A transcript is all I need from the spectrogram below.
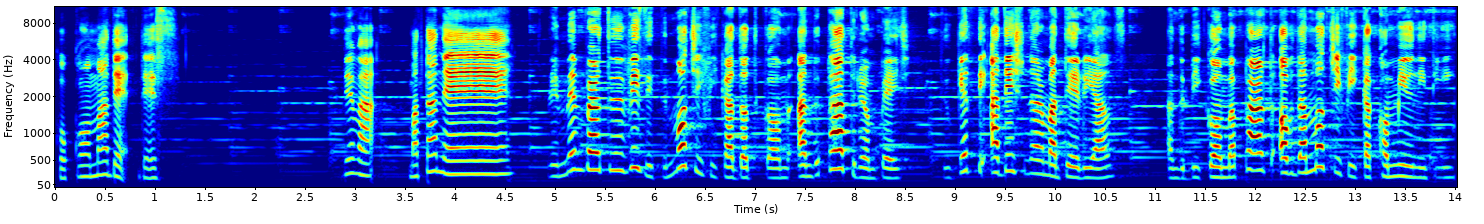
ここまでです。ではまたね Remember to visit mochifica.com and Patreon page to get the additional materials and become a part of the Mochifica community.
